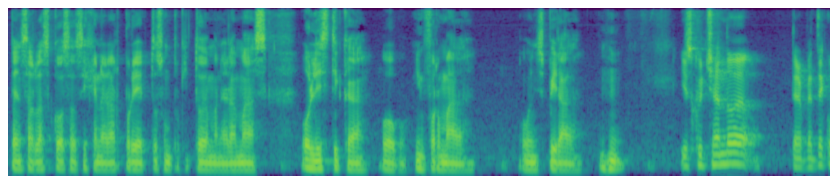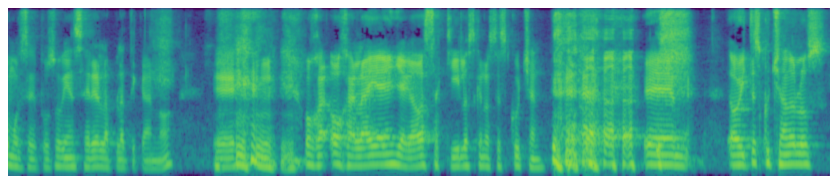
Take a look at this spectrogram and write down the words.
pensar las cosas y generar proyectos un poquito de manera más holística o informada o inspirada. Y escuchando, de repente como se puso bien seria la plática, ¿no? Eh, ojalá hayan llegado hasta aquí los que nos escuchan. Eh, ahorita escuchándolos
